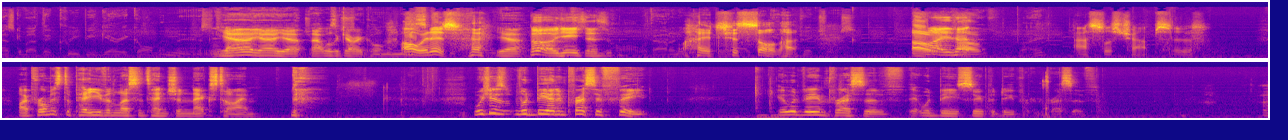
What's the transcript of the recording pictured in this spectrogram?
ask about the creepy Gary Coleman mask. Yeah, yeah, yeah. That was a Gary Coleman mask. oh, it is. Yeah. Oh Jesus! I just saw that. Oh, Why that- oh, assless chaps. Ugh. I promise to pay even less attention next time. Which is would be an impressive feat. It would be impressive. It would be super duper impressive.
